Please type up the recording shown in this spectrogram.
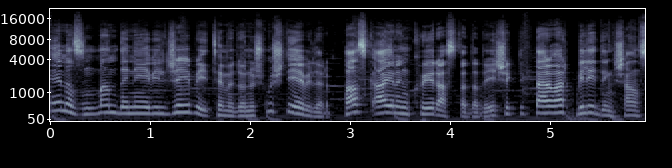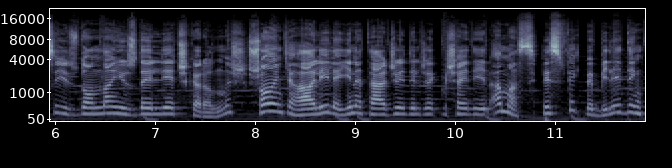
en azından deneyebileceği bir iteme dönüşmüş diyebilirim. Task Iron Cuirass'ta da değişiklikler var. Bleeding şansı %10'dan %50'ye çıkarılmış. Şu anki haliyle yine tercih edilecek bir şey değil ama spesifik bir Bleeding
